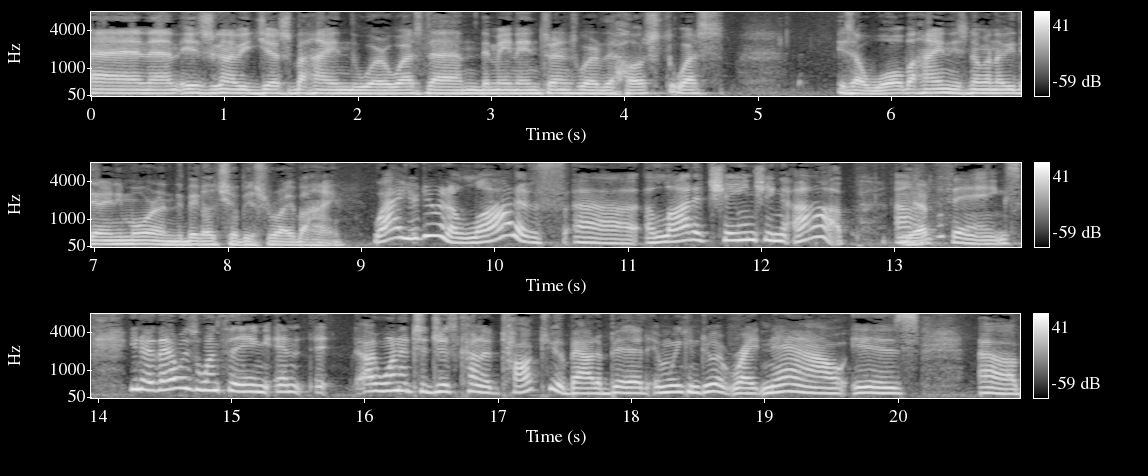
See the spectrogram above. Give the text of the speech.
And um, it's going to be just behind where was the the main entrance, where the host was. Is a wall behind. It's not going to be there anymore, and the bagel shop is right behind. Wow, you're doing a lot of uh, a lot of changing up on Yep. things. You know, that was one thing, and it, I wanted to just kind of talk to you about a bit, and we can do it right now. Is uh,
